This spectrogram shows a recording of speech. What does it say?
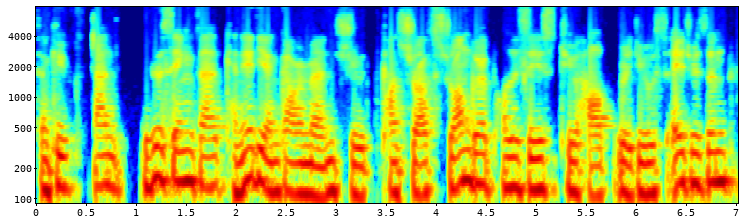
Thank you. And do you think that Canadian government should construct stronger policies to help reduce ageism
